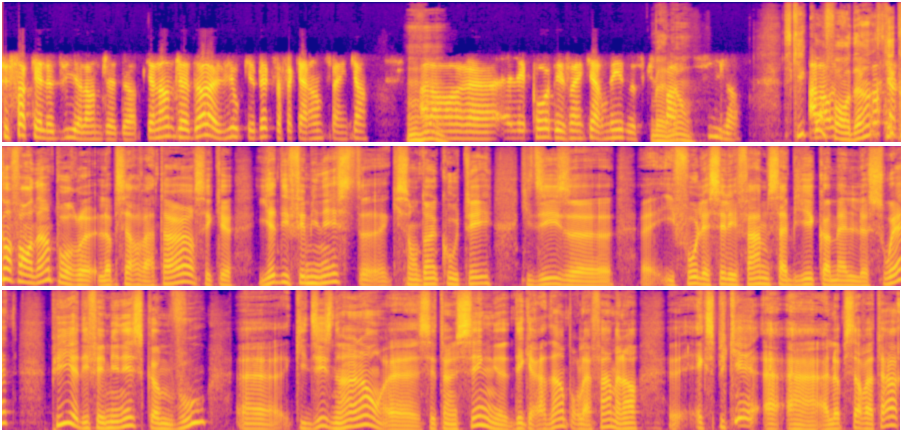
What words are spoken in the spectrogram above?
C'est ça qu'elle a dit, Yolande Jeddah. Yolande Jeddah, elle vit au Québec, ça fait 45 ans. Mhm. Alors, euh, elle n'est pas désincarnée de ce qui se passe ici. Là. Ce qui est confondant, ce qui est confondant pour l'observateur, c'est qu'il y a des féministes euh, qui sont d'un côté qui disent euh, il faut laisser les femmes s'habiller comme elles le souhaitent, puis il y a des féministes comme vous euh, qui disent non, non, non, euh, c'est un signe dégradant pour la femme. Alors, euh, expliquez à, l'observateur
